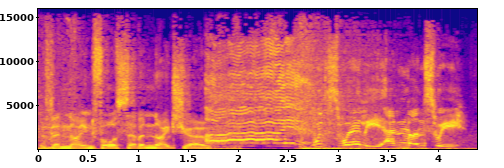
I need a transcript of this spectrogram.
The 947 Night Show. Ah, With Zweli and Mantsoe.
